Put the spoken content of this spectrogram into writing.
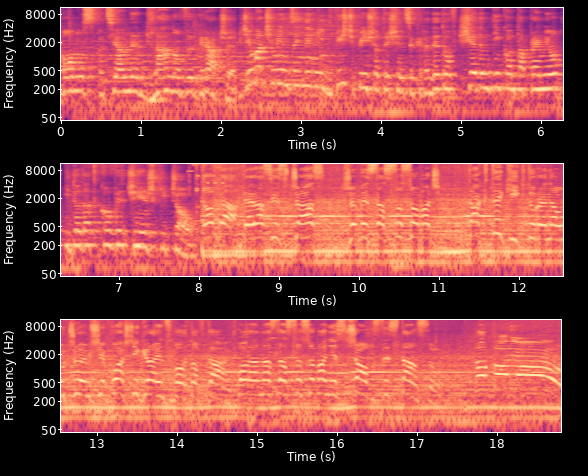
bonus specjalny dla nowych graczy, gdzie macie m.in. 250 tysięcy kredytów, 7 dni konta premium i dodatkowy ciężki czołg. Dobra, teraz jest czas, żeby zastosować taktyki, które nauczyłem się właśnie grając w World of Tanks. Pora na zastosowanie strzałów z dystansu. Do boju!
